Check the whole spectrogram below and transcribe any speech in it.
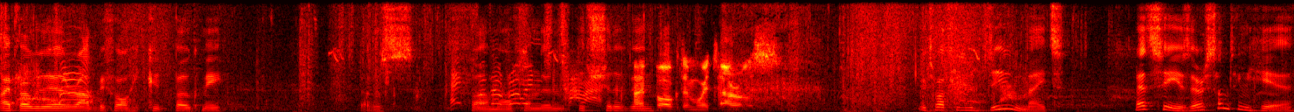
I poked the rat before he could poke me. That was far more fun than it should have been. I poked him with arrows. It's what you do, mate. Let's see, is there something here?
